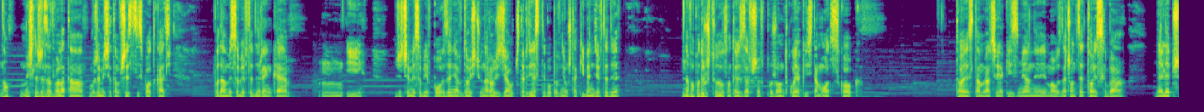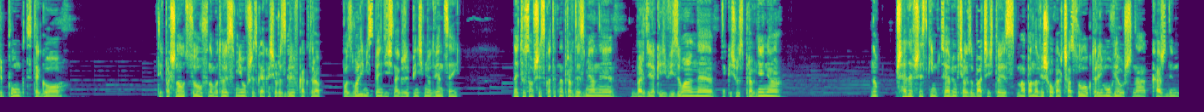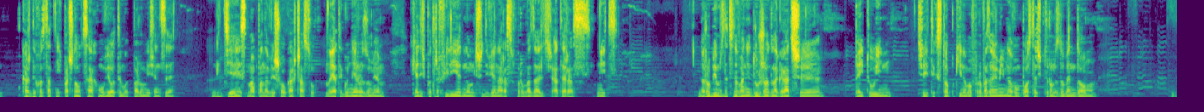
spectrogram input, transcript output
No, myślę, że za dwa lata możemy się tam wszyscy spotkać. Podamy sobie wtedy rękę mm, i życzymy sobie powodzenia w dojściu na rozdział 40, bo pewnie już taki będzie wtedy. Nowa podróż cudów, no to jest zawsze w porządku, jakiś tam odskok. To jest tam raczej jakieś zmiany mało znaczące. To jest chyba najlepszy punkt tego tych patchnotesów, no bo to jest mimo wszystko jakaś rozgrywka, która pozwoli mi spędzić na grze 5 minut więcej. No i tu są wszystko tak naprawdę zmiany bardziej jakieś wizualne, jakieś usprawnienia. No przede wszystkim co ja bym chciał zobaczyć to jest mapa na wierzchołkach czasu, o której mówię już na każdym, każdych ostatnich patchnotesach, mówię o tym od paru miesięcy. Gdzie jest mapa na wierzchołkach czasu? No ja tego nie rozumiem. Kiedyś potrafili jedną czy dwie naraz wprowadzać, a teraz nic. No robią zdecydowanie dużo dla graczy pay to win, czyli tych stopki, no bo wprowadzają im nową postać, którą zdobędą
